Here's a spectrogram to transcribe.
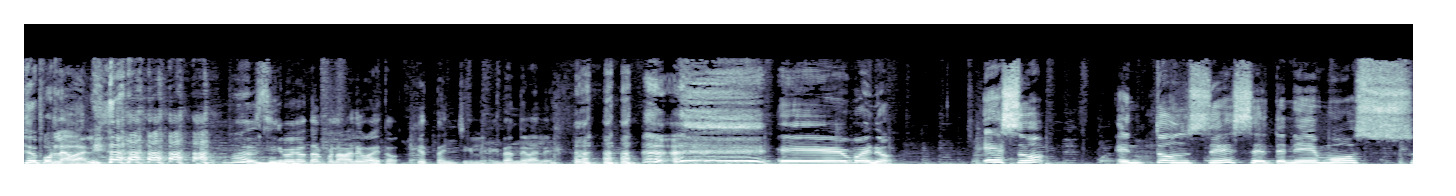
por la Vale. Sí, voy a votar por la Vale Boeto, que está en Chile. Grande Vale. Eh, bueno, eso. Entonces eh, tenemos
